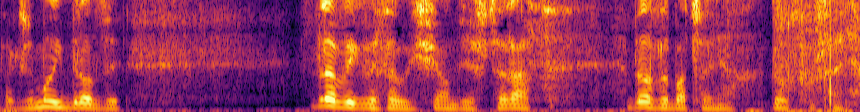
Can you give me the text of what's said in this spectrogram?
Także moi drodzy, zdrowych, wesołych świąt jeszcze raz. Do zobaczenia, do usłyszenia.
